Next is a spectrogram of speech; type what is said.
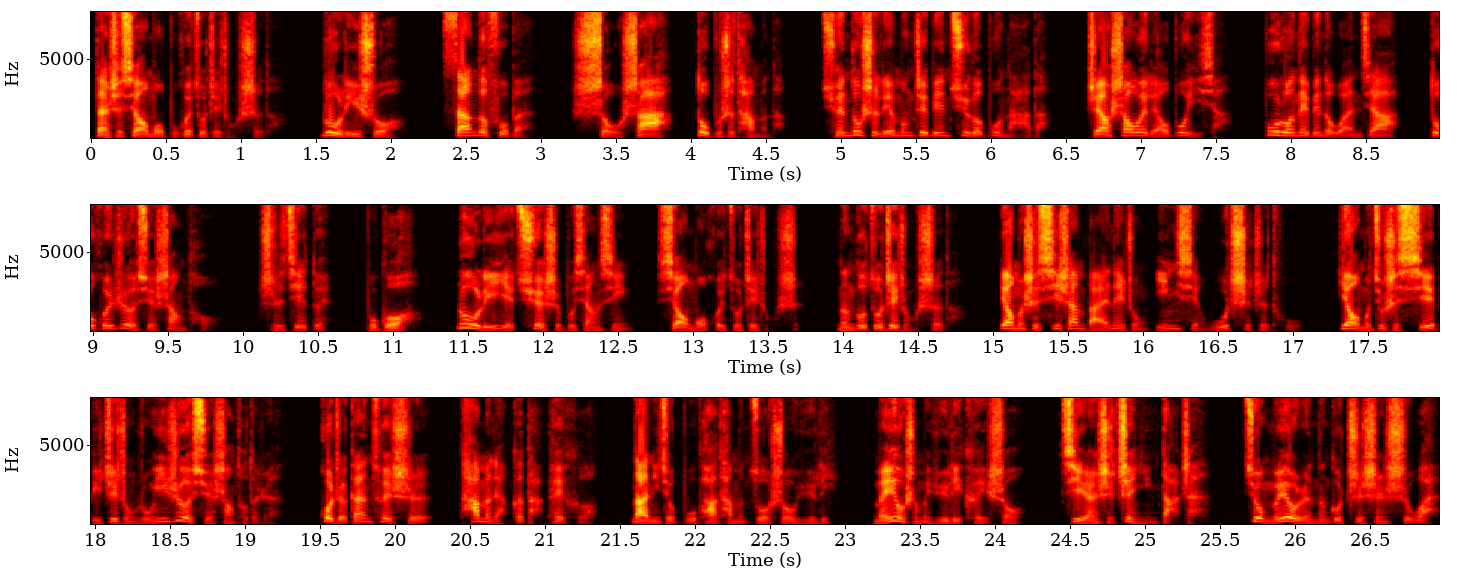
但是萧默不会做这种事的。陆离说：“三个副本首杀都不是他们的，全都是联盟这边俱乐部拿的。只要稍微撩拨一下，部落那边的玩家都会热血上头，直接对。不过陆离也确实不相信萧默会做这种事。能够做这种事的，要么是西山白那种阴险无耻之徒，要么就是邪比这种容易热血上头的人，或者干脆是他们两个打配合。那你就不怕他们坐收渔利？没有什么渔利可以收。既然是阵营大战，就没有人能够置身事外。”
